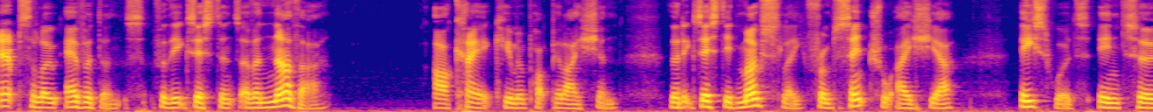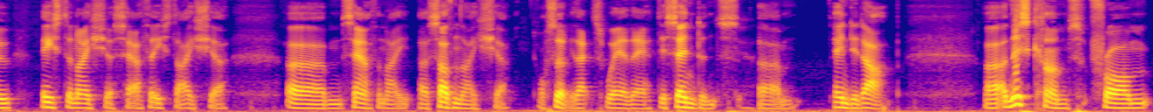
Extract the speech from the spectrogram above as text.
absolute evidence for the existence of another archaic human population that existed mostly from Central Asia eastwards into Eastern Asia, Southeast Asia, um, Southern A- uh, Southern Asia, or certainly that's where their descendants um, ended up. Uh, and this comes from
